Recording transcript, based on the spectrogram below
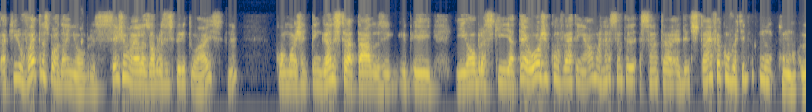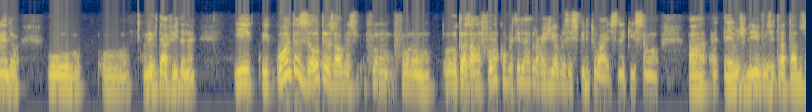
aquilo vai transbordar em obras, sejam elas obras espirituais, né? como a gente tem grandes tratados e, e, e, obras que até hoje convertem almas, né? Santa, Santa Edith Stein foi convertida com, com lendo o, o, o livro da vida, né? E, e, quantas outras obras foram, foram, outras almas foram convertidas através de obras espirituais, né? Que são a, é, os livros e tratados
